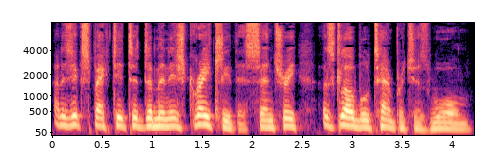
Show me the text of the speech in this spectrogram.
and is expected to diminish greatly this century as global temperatures warm.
